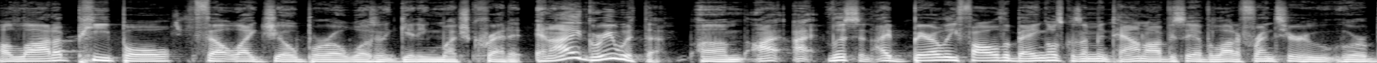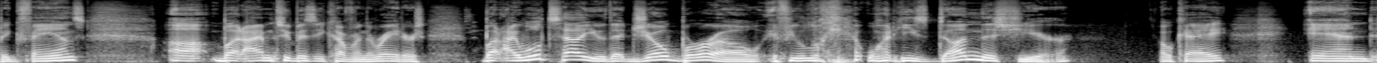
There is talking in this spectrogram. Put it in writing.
a lot of people felt like Joe Burrow wasn't getting much credit, and I agree with them. Um, I, I, listen. I barely follow the Bengals because I'm in town. Obviously, I have a lot of friends here who, who are big fans. Uh, but I'm too busy covering the Raiders. But I will tell you that Joe Burrow, if you look at what he's done this year, okay, and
